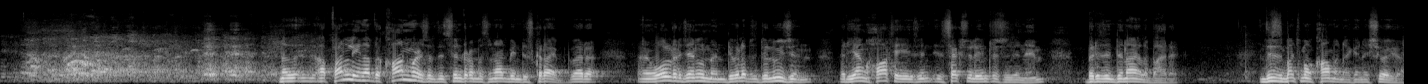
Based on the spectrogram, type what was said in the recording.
now, uh, funnily enough, the converse of this syndrome has not been described, where an older gentleman develops a delusion that a young hottie is, in, is sexually interested in him but is in denial about it. And this is much more common, I can assure you.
